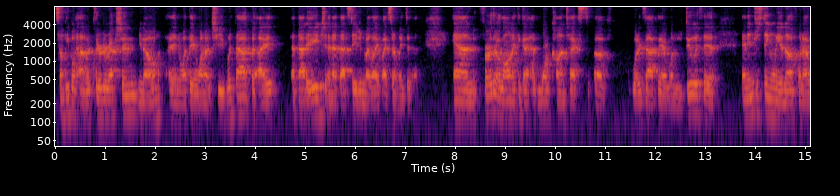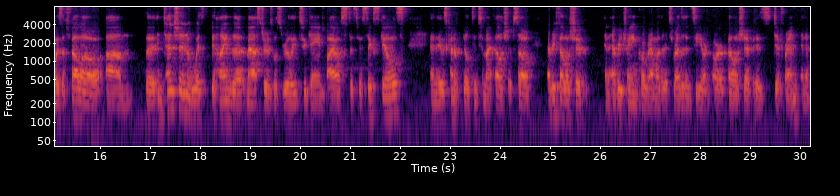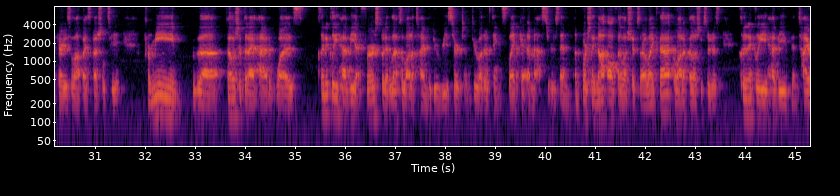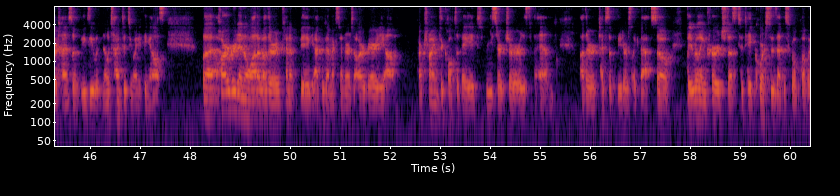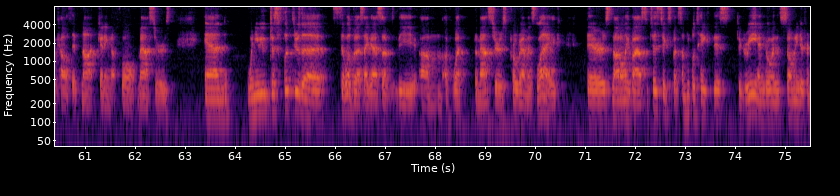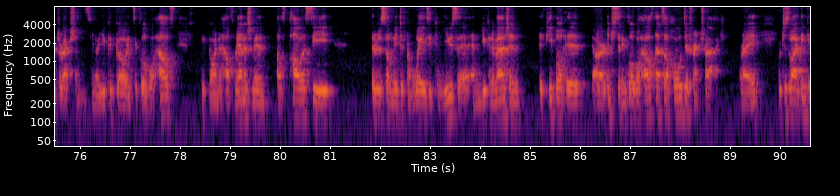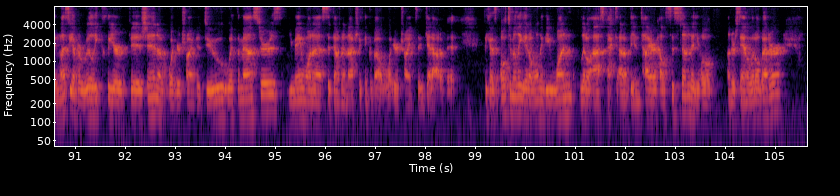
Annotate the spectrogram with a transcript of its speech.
Some people have a clear direction, you know, in what they want to achieve with that. But I, at that age and at that stage in my life, I certainly didn't. And further along, I think I had more context of what exactly I wanted to do with it. And interestingly enough, when I was a fellow, um, the intention with behind the masters was really to gain biostatistics skills and it was kind of built into my fellowship. So every fellowship and every training program, whether it's residency or, or fellowship, is different and it varies a lot by specialty. For me, the fellowship that I had was clinically heavy at first, but it left a lot of time to do research and do other things like get a master's. And unfortunately, not all fellowships are like that. A lot of fellowships are just clinically heavy the entire time, so it leaves you with no time to do anything else. But Harvard and a lot of other kind of big academic centers are very um, are trying to cultivate researchers and other types of leaders like that. So they really encouraged us to take courses at the School of Public Health, if not getting a full master's. And when you just flip through the syllabus, I guess, of the um, of what the master's program is like, there's not only biostatistics, but some people take this degree and go in so many different directions. You know, you could go into global health, you could go into health management, health policy, there's just so many different ways you can use it. And you can imagine if people are interested in global health, that's a whole different track, right? Which is why I think unless you have a really clear vision of what you're trying to do with the masters, you may want to sit down and actually think about what you're trying to get out of it. Because ultimately, it'll only be one little aspect out of the entire health system that you'll understand a little better.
